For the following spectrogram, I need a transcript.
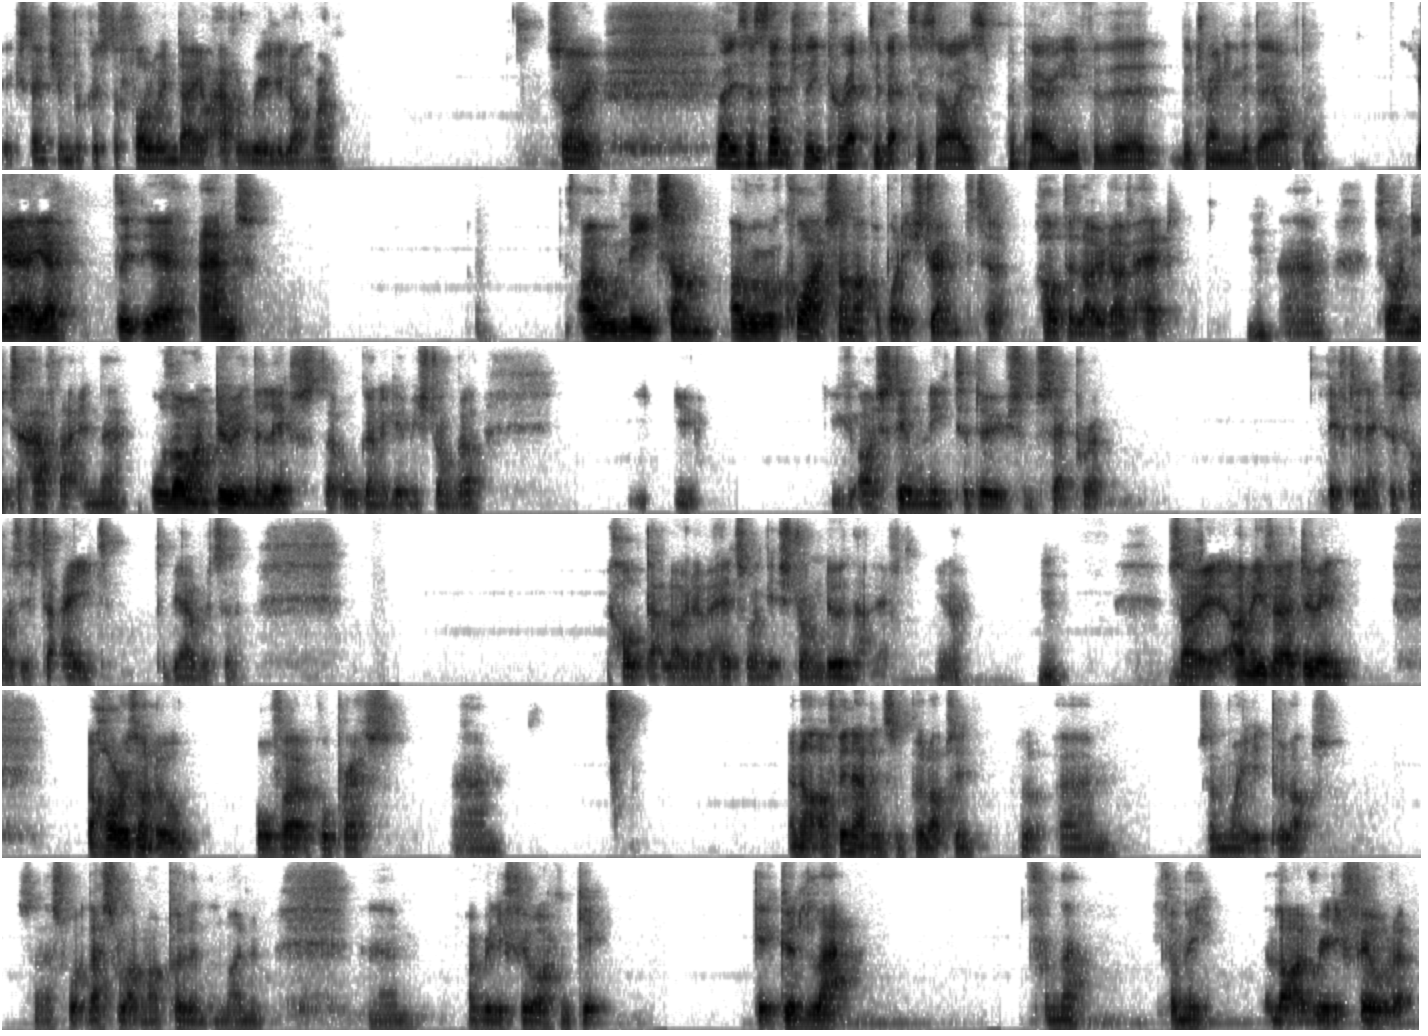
extension because the following day I'll have a really long run. So so it's essentially corrective exercise preparing you for the the training the day after. Yeah, yeah. The, yeah, and I will need some I will require some upper body strength to hold the load overhead. Mm. Um, so I need to have that in there. Although I'm doing the lifts that are going to get me stronger, you, you, I still need to do some separate lifting exercises to aid to be able to hold that load overhead so I can get strong doing that lift, you know. Mm. So I'm either doing a horizontal or vertical press Um, and I've been adding some pull ups in, um, some weighted pull ups. So that's what that's like my pulling at the moment. Um, I really feel I can get get a good lat from that for me. Like I really feel that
